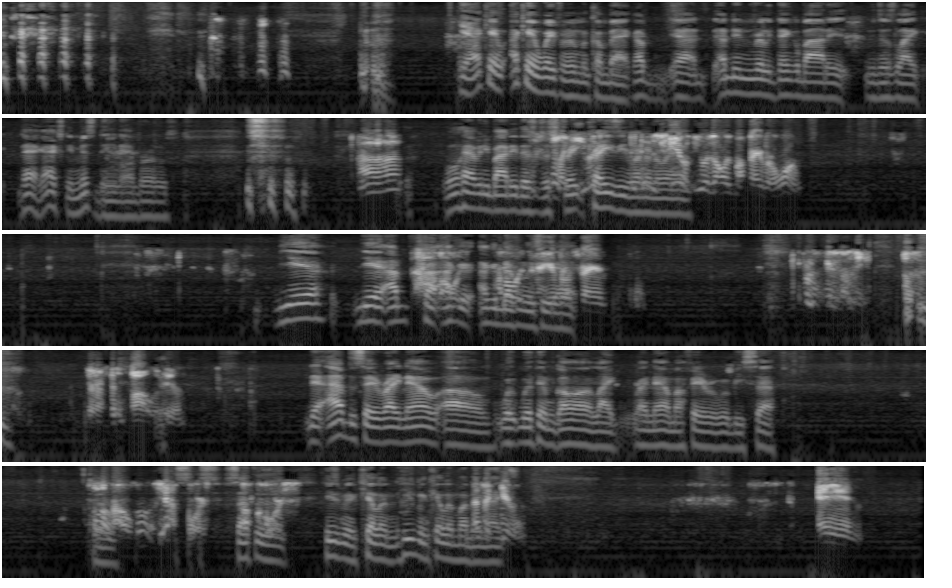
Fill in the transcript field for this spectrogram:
yeah, I can't. I can't wait for him to come back. I, yeah, I didn't really think about it. Just like, dang, I actually miss Dean Ambrose. uh huh. Won't have anybody that's just straight Like, crazy was- running he was- around. He was always my favorite one. Yeah, yeah, I try, I always- could I could I'm definitely see that. fan. I still follow him. Yeah, I have to say right now, um, with with him gone, like right now, my favorite would be Seth. Oh, yeah, of course. Seth of is course. He's been killing he's been killing Monday That's nights. And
